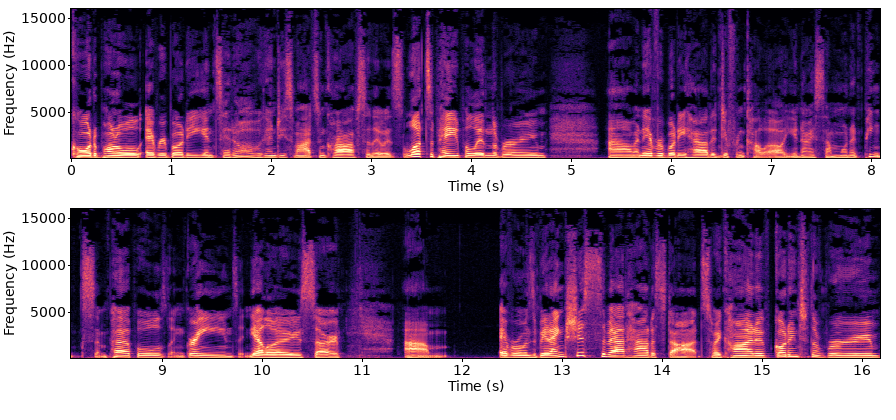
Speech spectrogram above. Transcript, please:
called upon all everybody and said, "Oh, we're going to do some arts and crafts." So there was lots of people in the room. Um, and everybody had a different color. You know, some wanted pinks and purples and greens and yellows. So um, everyone was a bit anxious about how to start. So I kind of got into the room.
